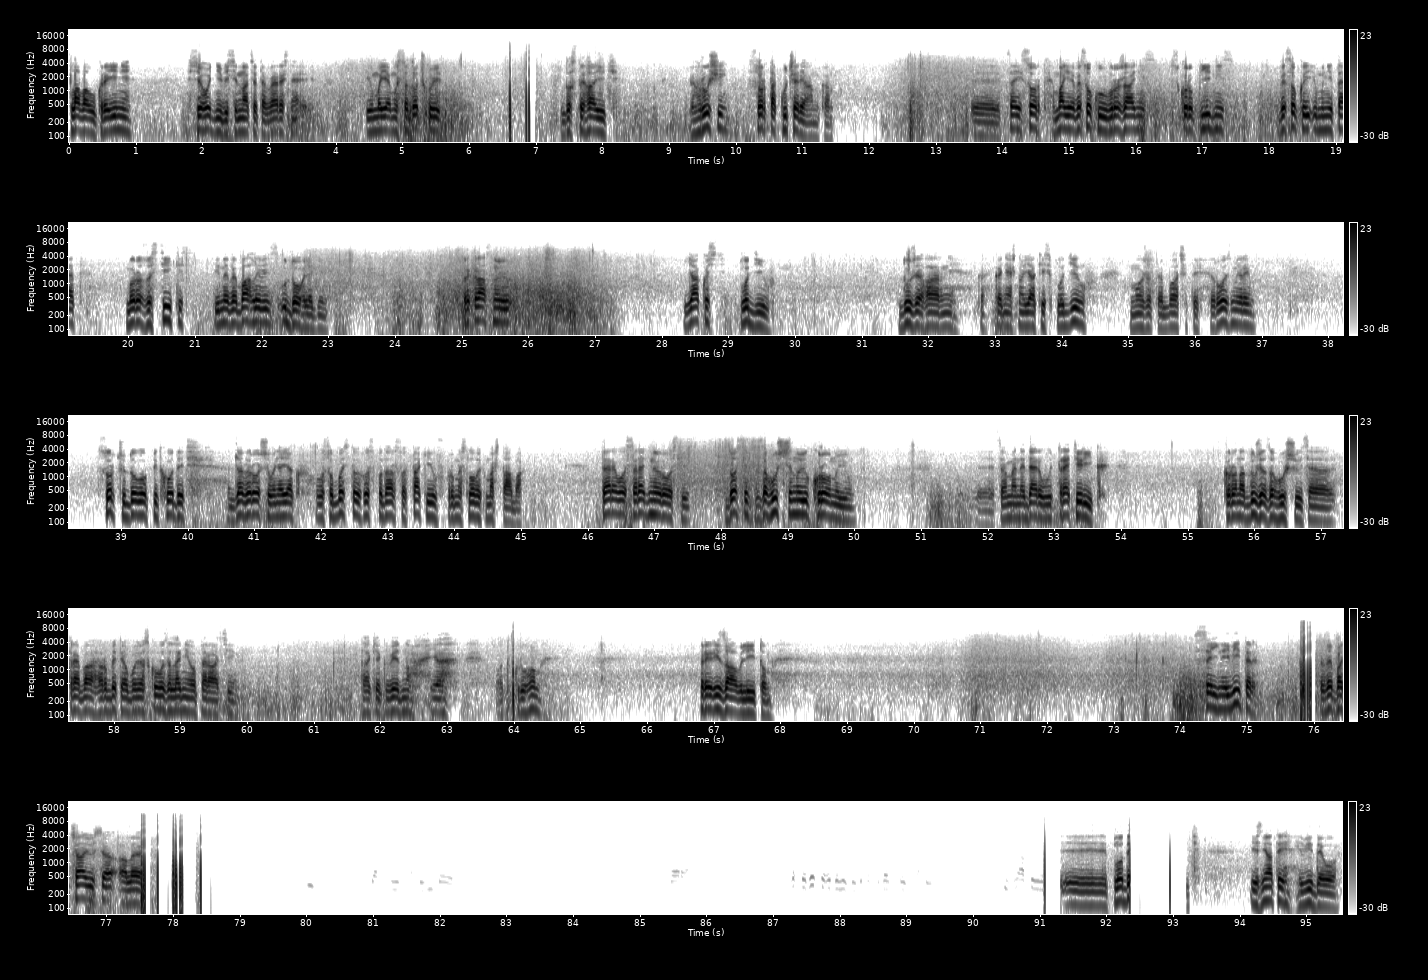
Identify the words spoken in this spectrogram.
Слава Україні! Сьогодні 18 вересня і в моєму садочку достигають груші сорта кучерянка. Е, Цей сорт має високу врожайність, скороплідність, високий імунітет, морозостійкість і невибагливість у догляді. Прекрасною якость плодів. Дуже гарні, звісно, якість плодів. Можете бачити розміри. Сорт чудово підходить для вирощування як в особистих господарствах, так і в промислових масштабах. Дерево середньої рослі, досить загущеною кроною. Е, Це в мене дерево третій рік. Корона дуже загущується, треба робити обов'язково зелені операції. Так як видно, я от кругом прирізав літом. Сильний вітер, вибачаюся, але я не міг зняти відео. Зараз трохи випогодилось, я думаю, швиденько зняти і зняти плоди і зняти відео.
